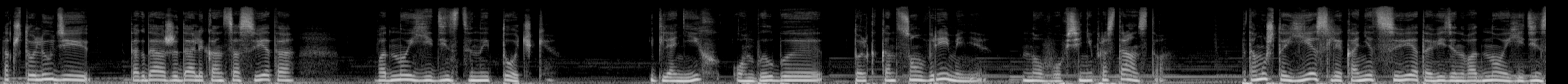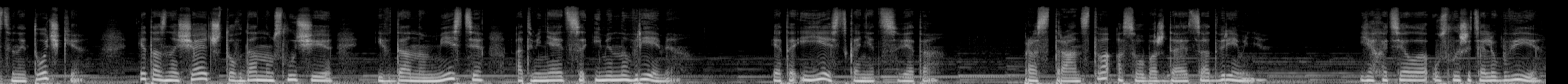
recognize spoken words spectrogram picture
Так что люди тогда ожидали конца света в одной единственной точке. И для них он был бы только концом времени, но вовсе не пространства – Потому что если конец света виден в одной единственной точке, это означает, что в данном случае и в данном месте отменяется именно время. Это и есть конец света. Пространство освобождается от времени. Я хотела услышать о любви,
